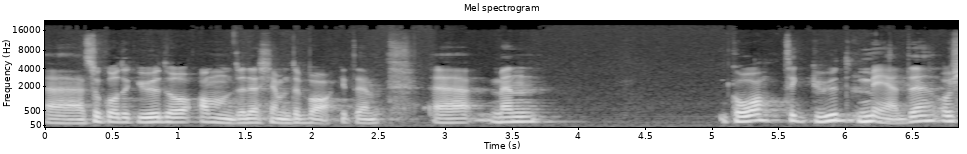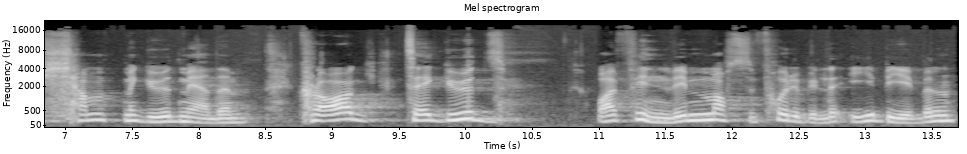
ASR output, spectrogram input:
Eh, så gå til Gud og andre, det kommer jeg tilbake til. Eh, men gå til Gud med det, og kjemp med Gud med det. Klag til Gud. Og Her finner vi masse forbilder i Bibelen.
